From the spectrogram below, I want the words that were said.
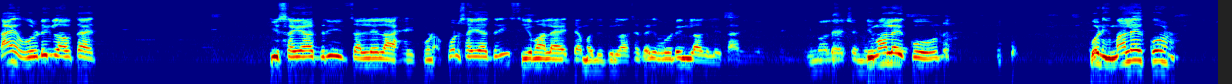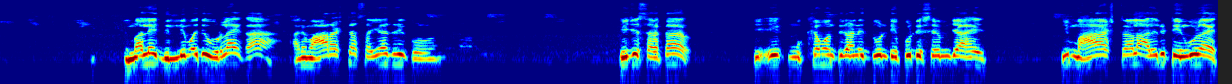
काय होर्डिंग लावतायत? की सह्याद्री चाललेला आहे. कोण कोण सह्याद्री? हिमालयाच्या मदतीला. असं काही होर्डिंग लागलेत आहे. हिमालयाच्या हिमालय कोण? कोण हिमालय कोण? हिमालय दिल्लीमध्ये उरलाय का? आणि महाराष्ट्रात सह्याद्री कोण? हे जे सरकार हे एक मुख्यमंत्री आणि दोन डेप्युटी सीएम जे आहेत ही महाराष्ट्राला आलेली टेंगुळ आहेत.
